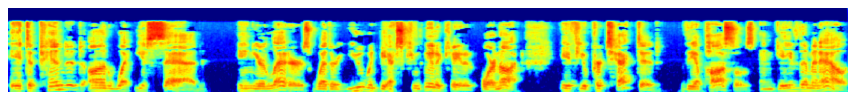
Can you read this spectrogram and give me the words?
it depended on what you said in your letters whether you would be excommunicated or not. If you protected the apostles and gave them an out,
